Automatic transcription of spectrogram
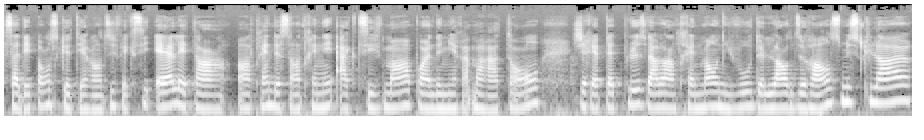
ça dépend ce que tu es rendu. Fait que si elle est en, train de s'entraîner activement pour un demi-marathon, j'irais peut-être plus vers l'entraînement au niveau de l'endurance musculaire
